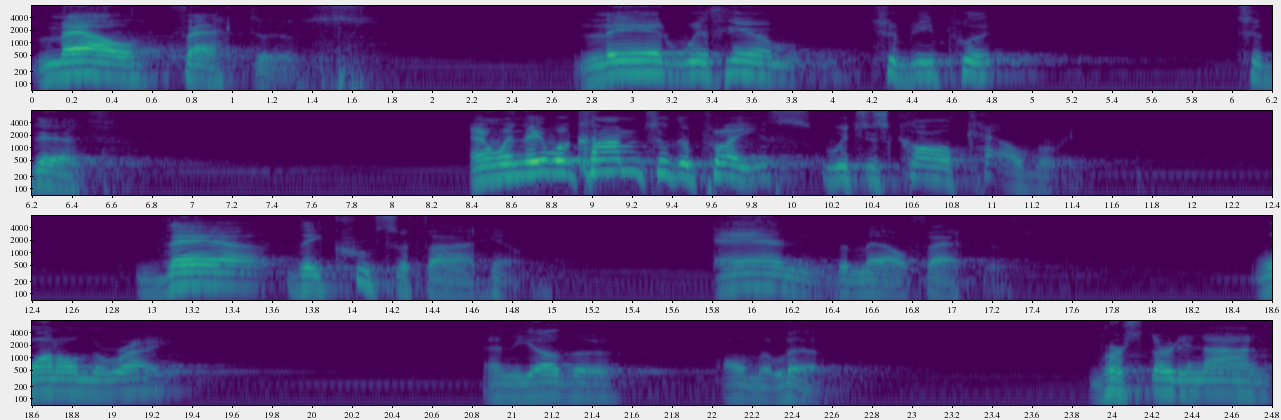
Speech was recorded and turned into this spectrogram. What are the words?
malefactors, led with him to be put to death. And when they were come to the place which is called Calvary, there they crucified him and the malefactors, one on the right and the other on the left. Verse 39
